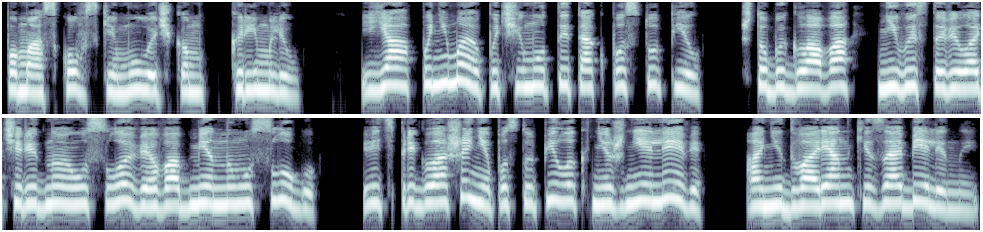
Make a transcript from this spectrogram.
по московским улочкам к Кремлю. Я понимаю, почему ты так поступил, чтобы глава не выставил очередное условие в обмен услугу, ведь приглашение поступило к княжне Леве, а не дворянке Забелиной.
